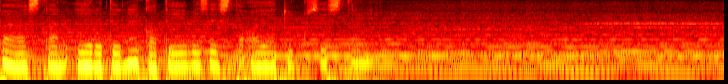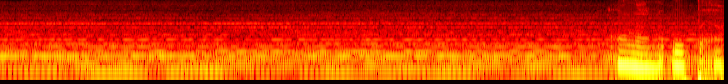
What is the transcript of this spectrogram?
Päästän irti negatiivisista ajatuksistani. Olen upea.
